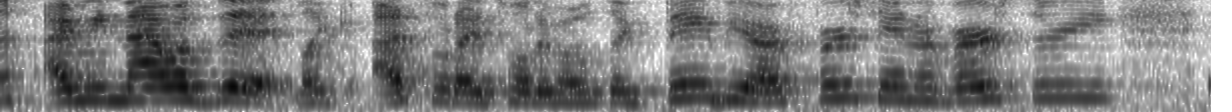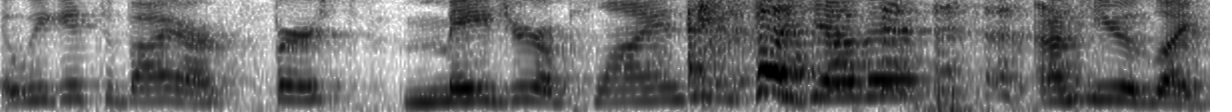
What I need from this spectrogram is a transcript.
I mean, that was it. Like that's what I told him. I was like, "Baby, our first anniversary, and we get to buy our first major appliances together." and he was like,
